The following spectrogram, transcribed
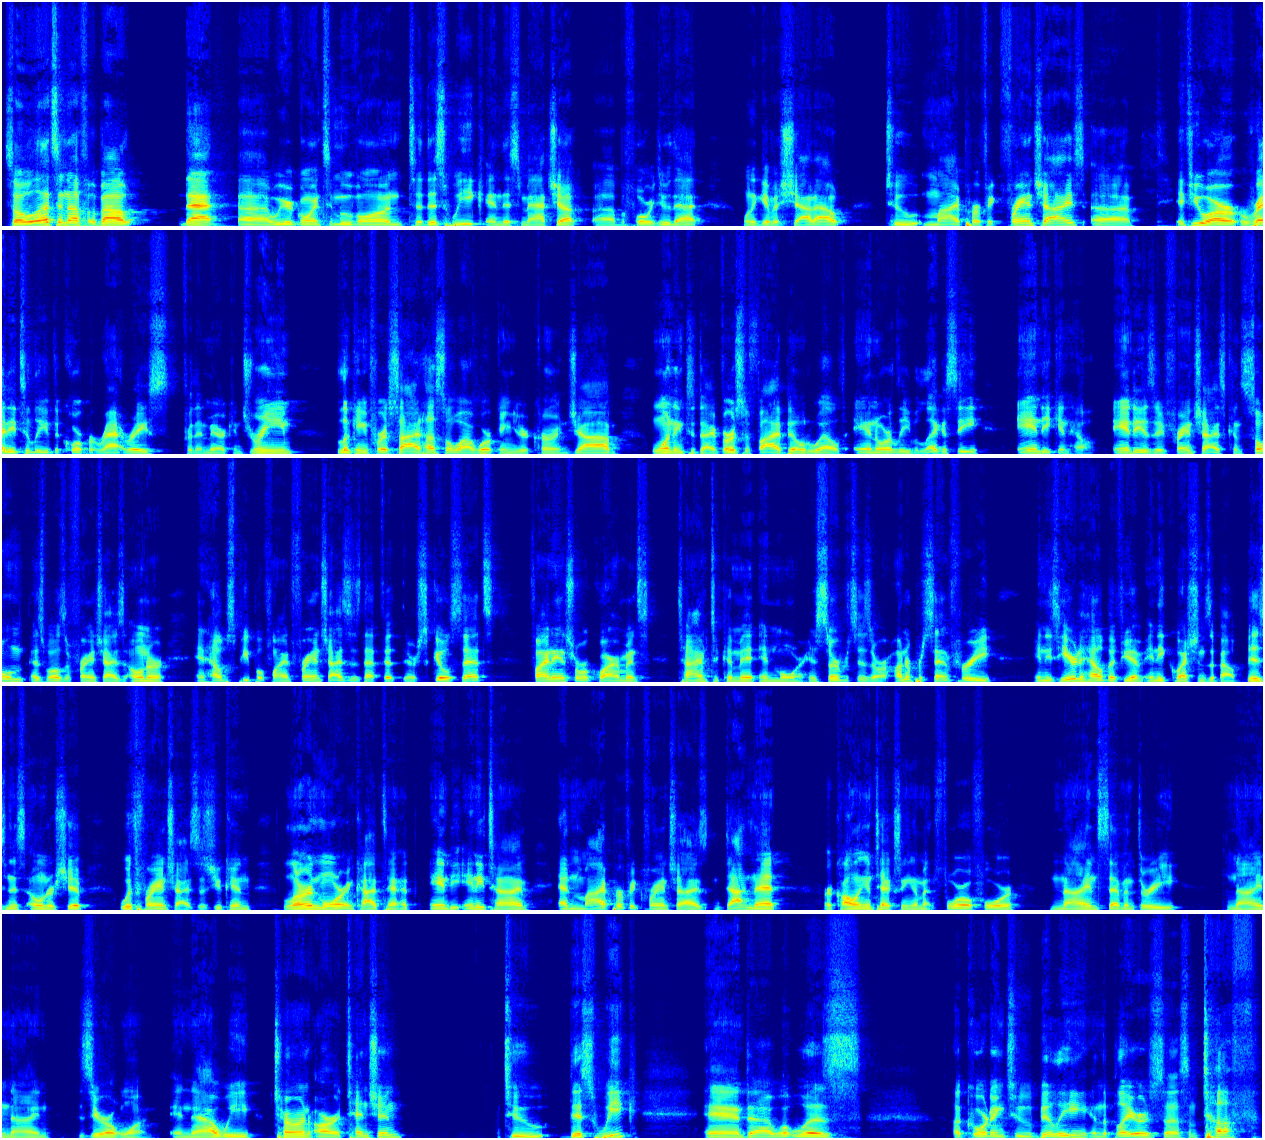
so that's enough about that, uh, we are going to move on to this week and this matchup. Uh, before we do that, I want to give a shout out to my perfect franchise. Uh, if you are ready to leave the corporate rat race for the American dream, looking for a side hustle while working your current job, wanting to diversify, build wealth, and or leave a legacy, Andy can help. Andy is a franchise consultant as well as a franchise owner and helps people find franchises that fit their skill sets financial requirements, time to commit, and more. His services are 100% free, and he's here to help if you have any questions about business ownership with franchises. You can learn more and contact Andy anytime at myperfectfranchise.net or calling and texting him at 404 973 9901. And now we turn our attention to this week and uh, what was, according to Billy and the players, uh, some tough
